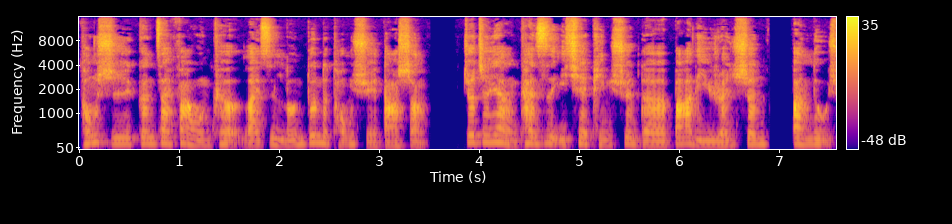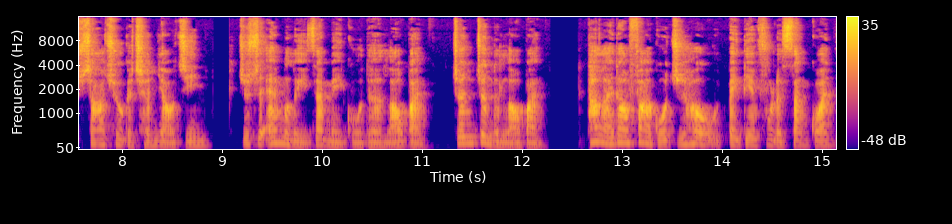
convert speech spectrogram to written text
同时跟在法文课来自伦敦的同学搭上。就这样，看似一切平顺的巴黎人生，半路杀出个程咬金，就是 Emily 在美国的老板，真正的老板。他来到法国之后，被颠覆了三观。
